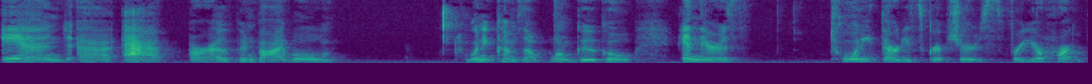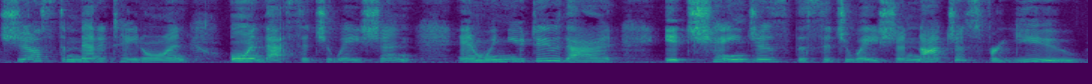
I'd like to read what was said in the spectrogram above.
and uh, app or Open Bible when it comes up on Google, and there is 20 30 scriptures for your heart just to meditate on on that situation. And when you do that it changes the situation not just for you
